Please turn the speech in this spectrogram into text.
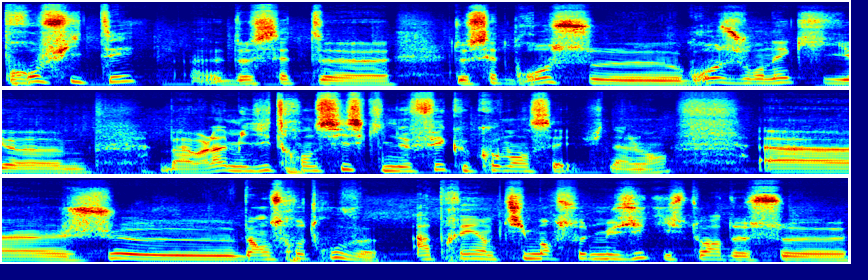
profiter de cette, de cette grosse, grosse journée qui, bah voilà, midi 36 qui ne fait que commencer finalement. Euh, je, bah, on se retrouve après un petit morceau de musique histoire de euh,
